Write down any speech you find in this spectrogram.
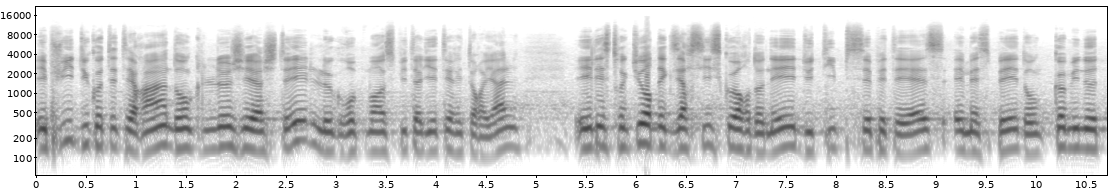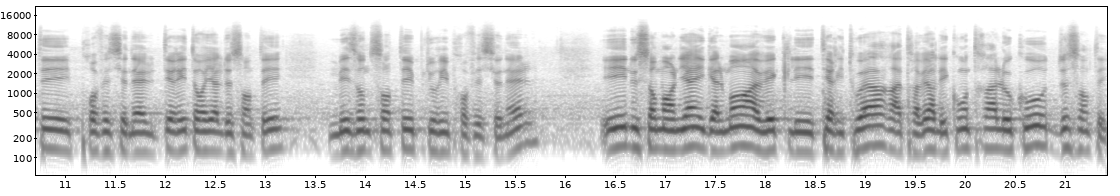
et puis du côté terrain, donc le GHT, le groupement hospitalier territorial, et les structures d'exercice coordonnées du type CPTS, MSP, donc Communauté professionnelle territoriale de santé, Maison de santé pluriprofessionnelle. Et nous sommes en lien également avec les territoires à travers les contrats locaux de santé.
